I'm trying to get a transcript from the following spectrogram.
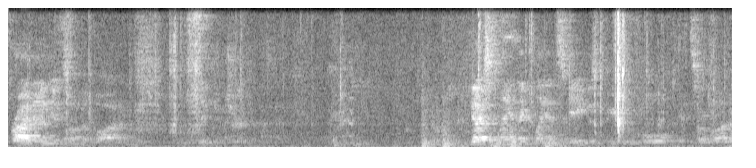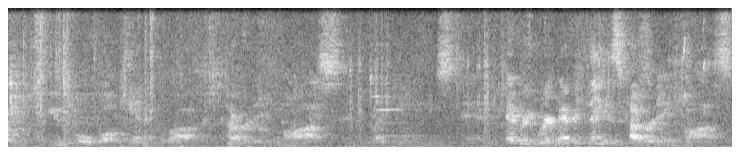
fried onions on the bottom, signature. The Icelandic landscape is beautiful. It's a lot of beautiful volcanic rock covered in moss and lichens and everywhere, everything is covered in moss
